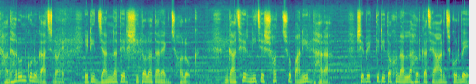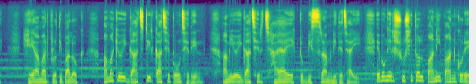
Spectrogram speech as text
সাধারণ কোনো গাছ নয়, এটি জান্নাতের শীতলতার এক ঝলক। গাছের নিচে স্বচ্ছ পানির ধারা। সে ব্যক্তিটি তখন আল্লাহর কাছে আর্জ করবে, হে আমার প্রতিপালক, আমাকে ওই গাছটির কাছে পৌঁছে দিন। আমি ওই গাছের ছায়ায় একটু বিশ্রাম নিতে চাই এবং এর সুশীতল পানি পান করে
